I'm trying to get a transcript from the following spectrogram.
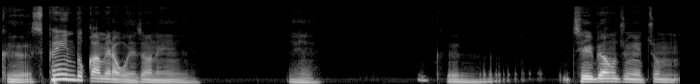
그 스페인 독감이라고 예전에 예 그 질병 중에 좀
